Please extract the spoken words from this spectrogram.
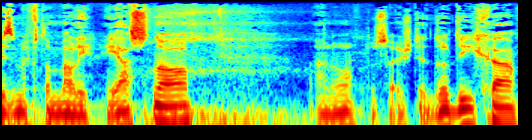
aby sme v tom mali jasno. Áno, tu sa ešte dodýcha.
